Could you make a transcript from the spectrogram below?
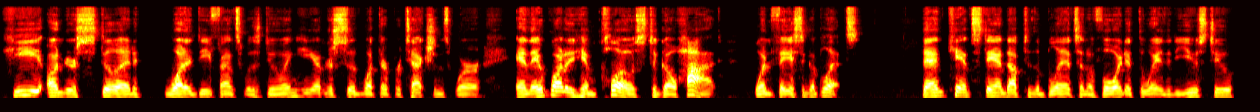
He understood what a defense was doing, he understood what their protections were, and they wanted him close to go hot when facing a blitz. Ben can't stand up to the blitz and avoid it the way that he used to.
